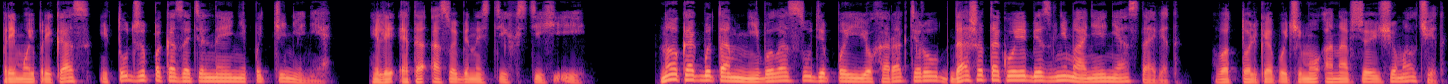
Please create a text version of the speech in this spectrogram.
Прямой приказ и тут же показательное неподчинение. Или это особенность их стихии? Но как бы там ни было, судя по ее характеру, Даша такое без внимания не оставит. Вот только почему она все еще молчит?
